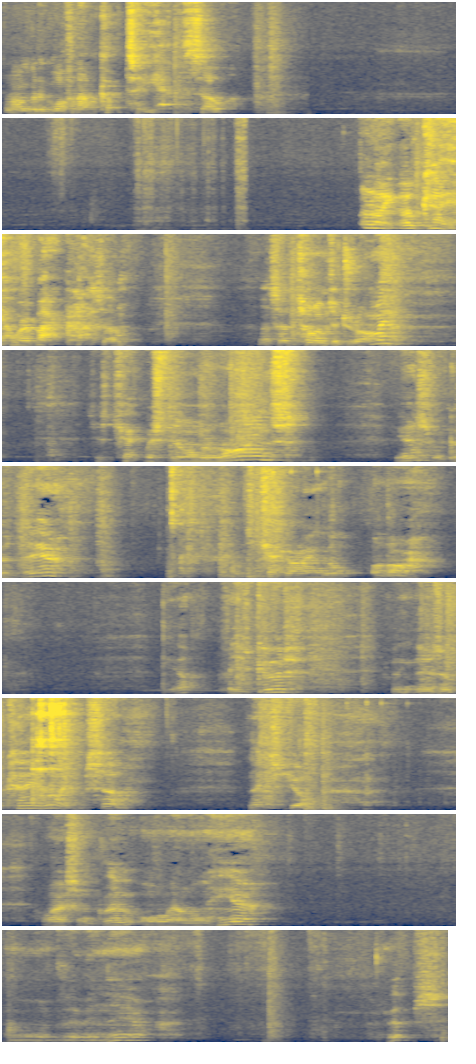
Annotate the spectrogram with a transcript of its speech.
and I'm going to go off and have a cup of tea. So. Right, okay, we're back. So let's have time to dry. Just check we're still on the lines. Yes, we're good there. Let's check our angle of our Yep, he's good. I think there's okay. Right, so Next job, wire some glue all along here. More glue in there. Oops.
